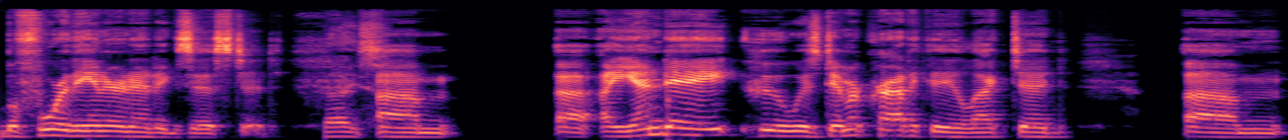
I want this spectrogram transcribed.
before the internet existed. nice. Um, uh, Allende, who was democratically elected, um,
